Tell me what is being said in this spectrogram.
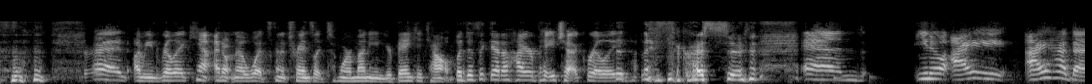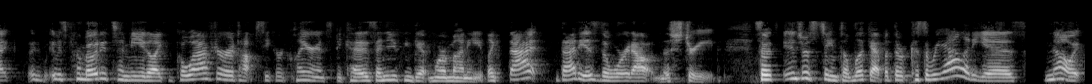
and I mean, really, I can't, I don't know what's going to translate to more money in your bank account, but does it get a higher paycheck, really? That's the question. And you know, I I had that. It was promoted to me to like go after a top secret clearance because then you can get more money. Like that. That is the word out in the street. So it's interesting to look at. But because the, the reality is, no, it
